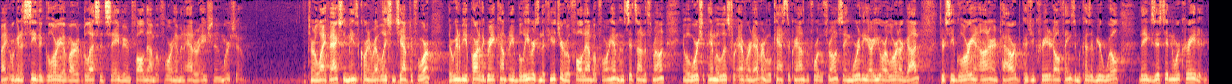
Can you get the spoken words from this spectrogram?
right? We're going to see the glory of our blessed Savior and fall down before him in adoration and worship. Eternal life actually means, according to Revelation chapter 4, that we're going to be a part of the great company of believers in the future who will fall down before him who sits on the throne and will worship him who lives forever and ever and will cast the crowns before the throne saying, Worthy are you, our Lord, our God, to receive glory and honor and power because you created all things and because of your will they existed and were created.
